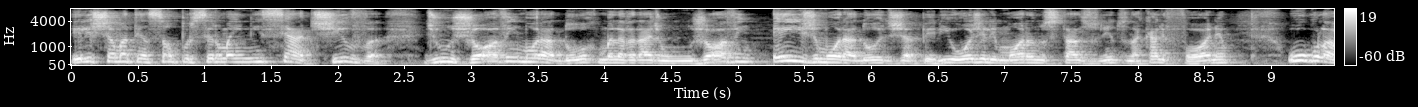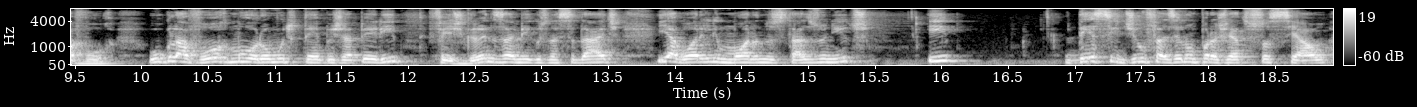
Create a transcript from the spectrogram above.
Ele chama atenção por ser uma iniciativa de um jovem morador, na verdade, um jovem ex-morador de Japeri. Hoje ele mora nos Estados Unidos, na Califórnia. Hugo Lavor. Hugo Lavor morou muito tempo em Japeri, fez grandes amigos na cidade e agora ele mora nos Estados Unidos e decidiu fazer um projeto social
